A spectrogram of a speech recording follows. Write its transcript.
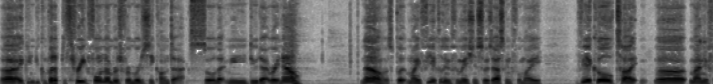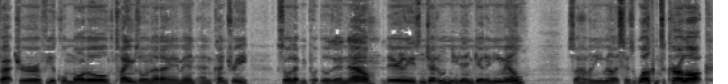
uh, I can you can put up to three phone numbers for emergency contacts. So let me do that right now. Now let's put my vehicle information. So it's asking for my vehicle type, uh, manufacturer, vehicle model, time zone that I am in, and country. So let me put those in now. There, ladies and gentlemen, you then get an email. So I have an email that says, Welcome to CarLock.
